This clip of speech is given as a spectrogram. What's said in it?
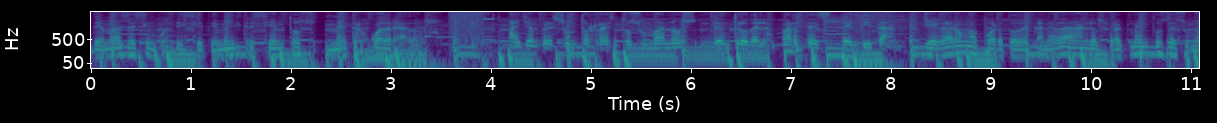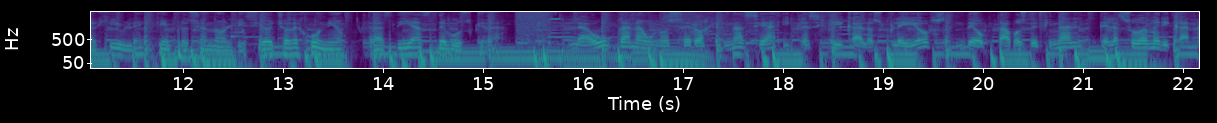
de más de 57.300 metros cuadrados hayan presuntos restos humanos dentro de las partes del Titán. Llegaron a Puerto de Canadá los fragmentos de sumergible que implosionó el 18 de junio tras días de búsqueda. La U gana 1-0 a Gimnasia y clasifica a los playoffs de octavos de final de la Sudamericana.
